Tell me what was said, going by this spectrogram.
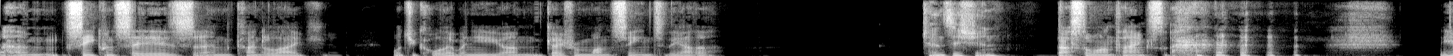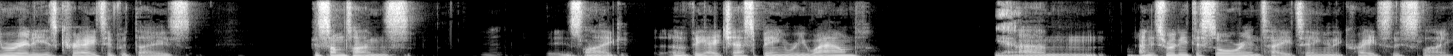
um, sequences and kind of like what do you call it when you um, go from one scene to the other? transition. That's the one. Thanks. he really is creative with those because sometimes it's like a VHS being rewound. Yeah. Um, and it's really disorientating and it creates this like,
